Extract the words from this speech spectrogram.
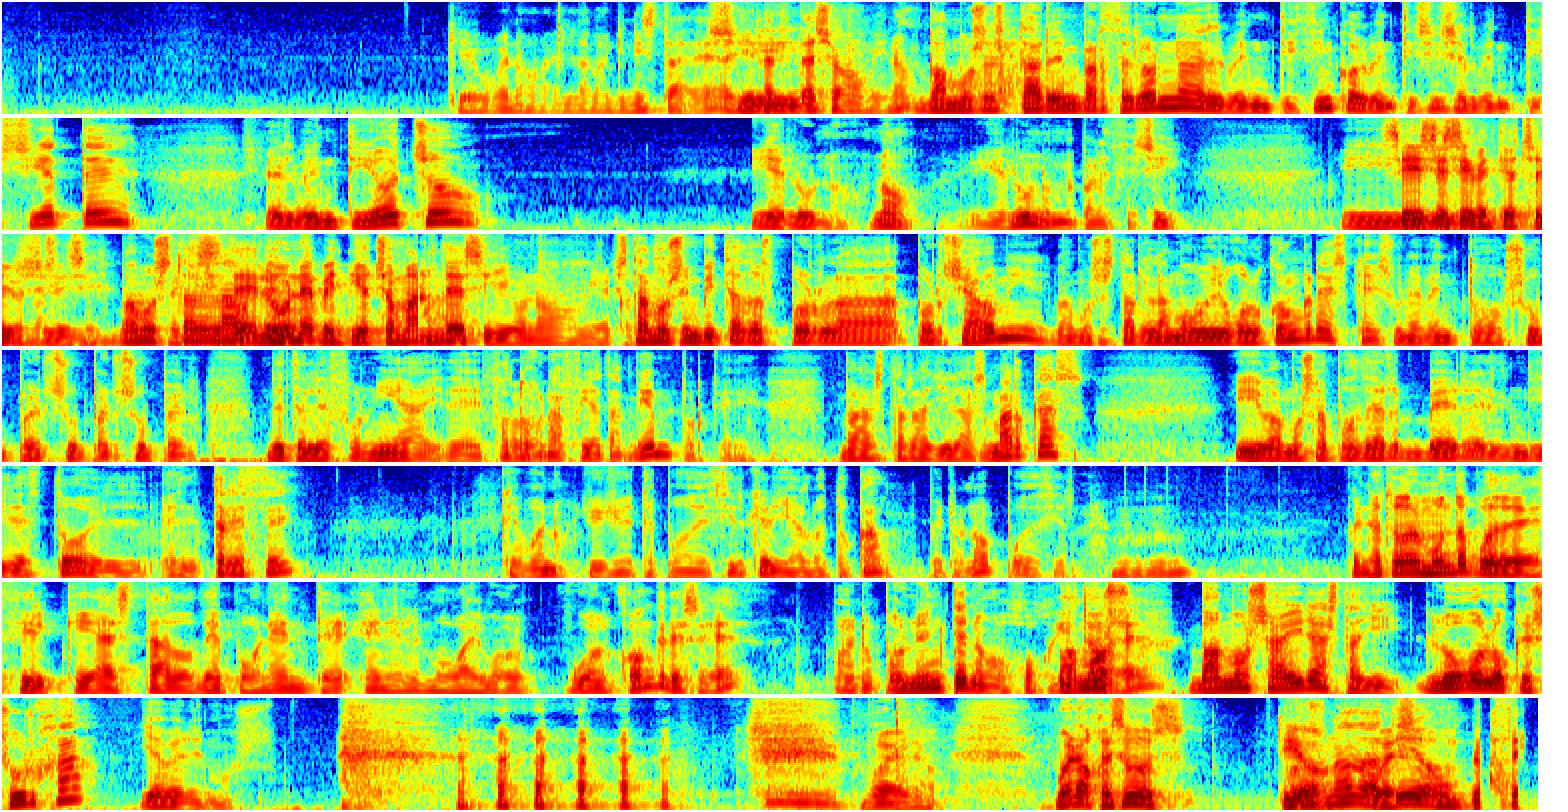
Qué bueno, en la maquinista, ¿eh? Allí Sí. en la tienda Xiaomi, ¿no? Vamos a estar en Barcelona el 25, el 26, el 27, el 28 y el 1. No, y el 1 me parece, sí. Y, sí, sí, sí, 28 y 1, sí, sí. Vamos a estar 27 en la, lunes, en- 28 martes y uno miércoles. Estamos invitados por la por Xiaomi, vamos a estar en la Mobile World Congress, que es un evento súper, súper, súper de telefonía y de fotografía también, porque van a estar allí las marcas. Y vamos a poder ver en directo el, el 13, que bueno, yo, yo te puedo decir que ya lo he tocado, pero no puedo decir nada. Mm. Pues no todo el mundo puede decir que ha estado de ponente en el Mobile World, World Congress, ¿eh? Bueno, ponente no. Ojo, ojito, vamos, ¿eh? vamos a ir hasta allí. Luego lo que surja, ya veremos. Bueno. Bueno, Jesús. Tío, Pues nada, pues tío. un placer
